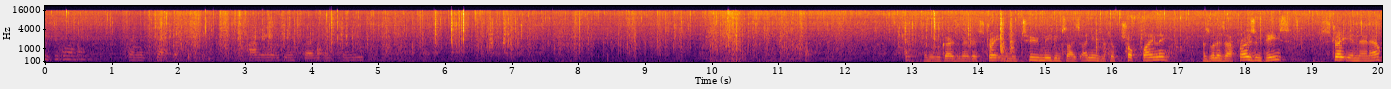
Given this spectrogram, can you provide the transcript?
Are I'm frozen peas. And then guys, we're going to go straight in with two medium-sized onions which I've chopped finely, as well as our frozen peas. Straight in there now.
